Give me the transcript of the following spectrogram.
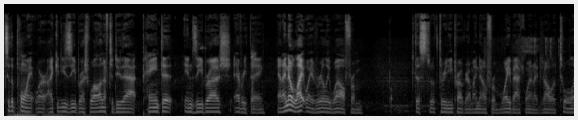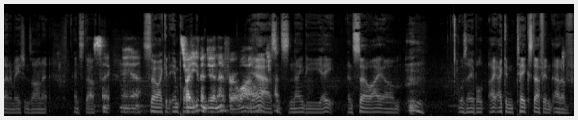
to the point where I could use ZBrush well enough to do that, paint it in ZBrush, everything, and I know Lightwave really well from this 3D program. I know from way back when I did all the tool animations on it and stuff. sick. Yeah, yeah. So I could import. That's right. You've been doing that for a while. Yeah, since '98, and so I um, was able. I, I can take stuff in out of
